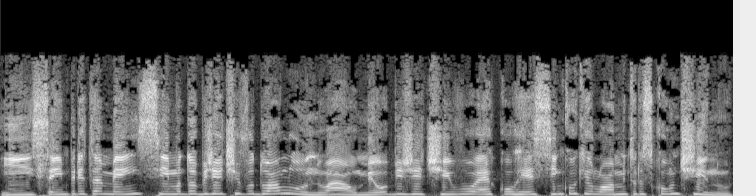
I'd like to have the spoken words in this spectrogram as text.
e sempre também em cima do objetivo do aluno. Ah, o meu objetivo é correr 5 quilômetros contínuo.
